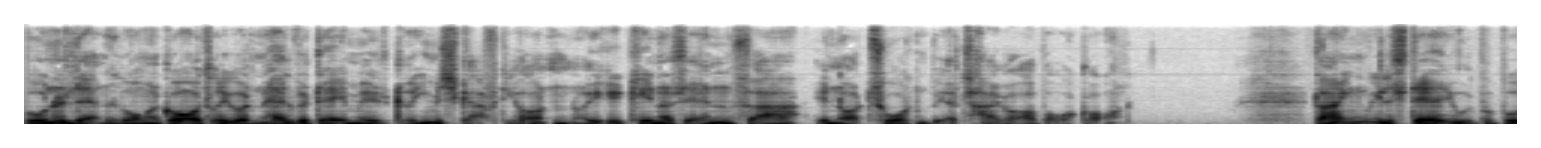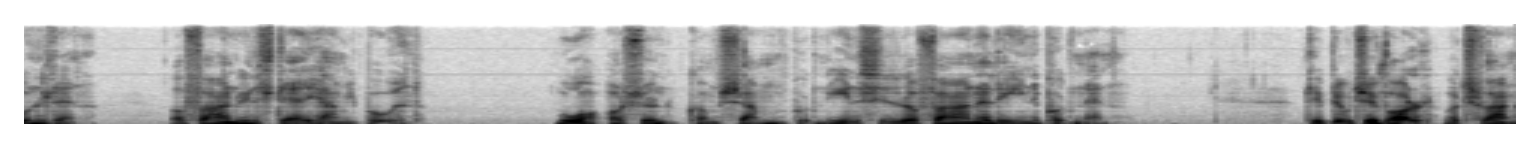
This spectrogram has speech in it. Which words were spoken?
bundelandet, hvor man går og driver den halve dag med et grimeskaft i hånden og ikke kender til anden far, end når torden ved at trække op over gården. Drengen ville stadig ud på bundelandet, og faren ville stadig ham i båden. Mor og søn kom sammen på den ene side, og faren alene på den anden. Det blev til vold og tvang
